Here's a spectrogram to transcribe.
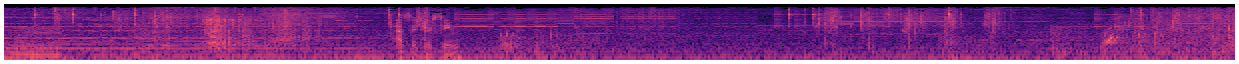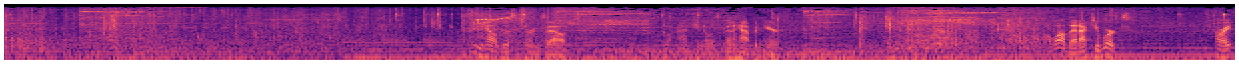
Hmm... That's interesting. see how this turns out. I don't actually know what's gonna happen here. Wow, that actually worked! Alright.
